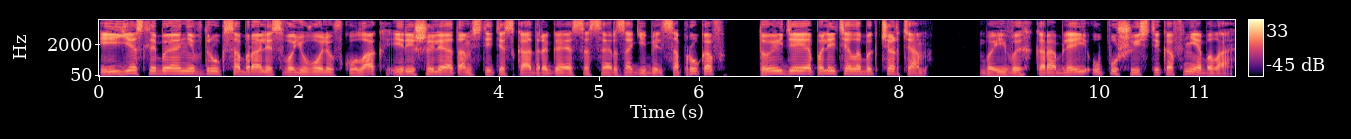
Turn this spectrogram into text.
И если бы они вдруг собрали свою волю в кулак и решили отомстить эскадры ГССР за гибель сопруков, то идея полетела бы к чертям. Боевых кораблей у пушистиков не было,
